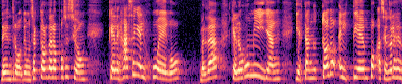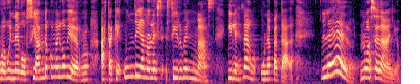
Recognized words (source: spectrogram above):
dentro de un sector de la oposición que les hacen el juego ¿verdad? Que los humillan y están todo el tiempo haciéndoles el juego y negociando con el gobierno hasta que un día no les sirven más y les dan una patada. Leer no hace daño.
